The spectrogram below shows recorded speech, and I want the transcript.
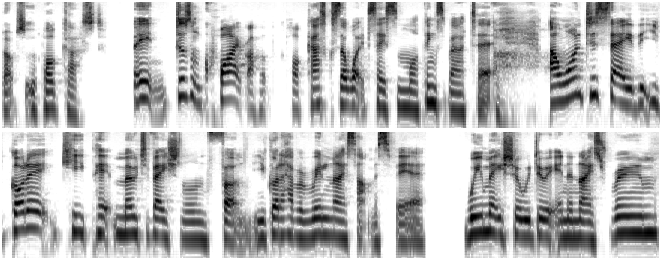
wraps up the podcast it doesn't quite wrap up the podcast because I wanted to say some more things about it. I want to say that you've got to keep it motivational and fun. You've got to have a really nice atmosphere. We make sure we do it in a nice room.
